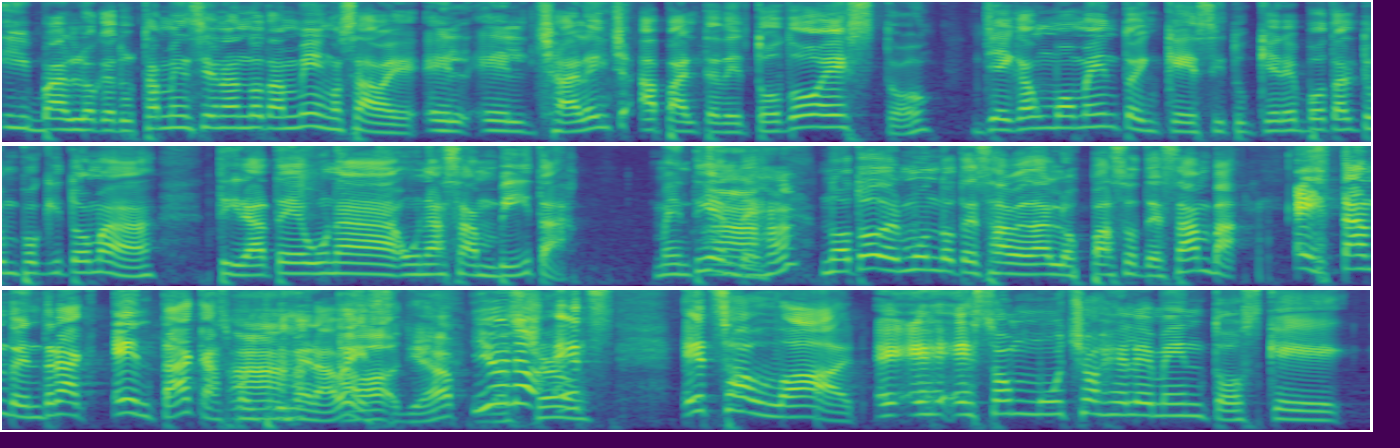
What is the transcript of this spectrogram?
y va- lo que tú estás mencionando también, o sabes, el, el challenge, aparte de todo esto, llega un momento en que si tú quieres botarte un poquito más, tírate una, una zambita. ¿Me entiendes? Ajá. No todo el mundo te sabe dar los pasos de samba estando en drag en tacas por Ajá. primera vez. Yep, you that's know, true. it's, it's a lot. Eh, eh, son muchos elementos que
